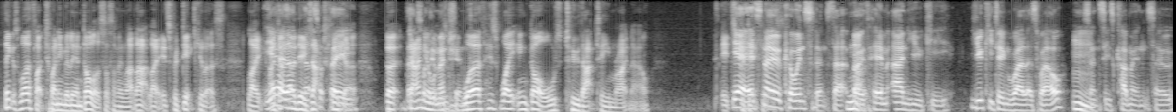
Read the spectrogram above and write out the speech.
I think it's worth like twenty million dollars or something like that. Like it's ridiculous. Like I don't know the exact what they- figure, but Daniel is mentioned. worth his weight in gold to that team right now. It's Yeah, it's no coincidence that No. both him and Yuki, Yuki doing well as well Mm. since he's come in. So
